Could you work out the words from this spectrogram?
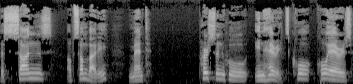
the sons of somebody meant person who inherits, co heirs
